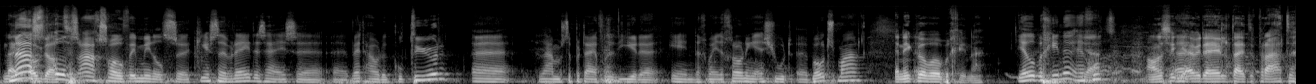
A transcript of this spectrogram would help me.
Nee, Naast ons aangeschoven inmiddels eh, Kirsten Vrede. Zij is eh, eh, wethouder cultuur namens de Partij voor de Dieren in de gemeente Groningen en Sjoerd Bootsma. En ik wil wel beginnen. Jij wil beginnen, heel Ja. goed. Anders zit Eh, jij weer de hele tijd te praten.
